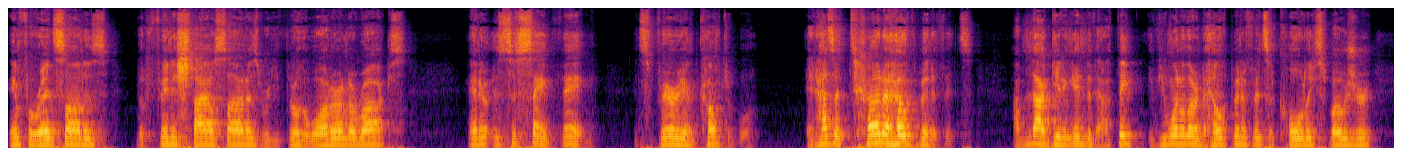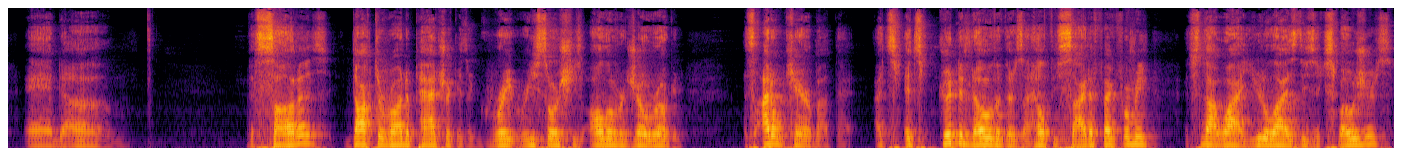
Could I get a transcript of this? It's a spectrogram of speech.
infrared saunas, the Finnish style saunas where you throw the water on the rocks, and it's the same thing. It's very uncomfortable. It has a ton of health benefits. I'm not getting into that. I think if you want to learn the health benefits of cold exposure and um, the saunas, Dr. Rhonda Patrick is a great resource. She's all over Joe Rogan. It's, I don't care about that. It's, it's good to know that there's a healthy side effect for me. It's not why I utilize these exposures.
